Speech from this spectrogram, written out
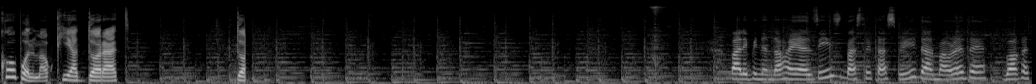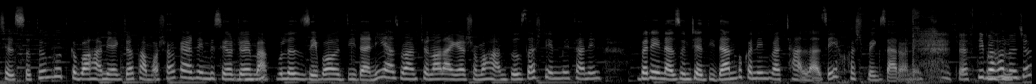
کابل موقعیت دارد. ولی بیننده های عزیز بسته تصویری در مورد باغ چلستون بود که با هم یک جا تماشا کردیم. بسیار جای مقبول زیبا و دیدنی است و همچنان اگر شما هم دوست داشتین می‌تونین برین از اونجا دیدن بکنین و چند لحظه خوش بگذرانید. رفتی به جان؟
